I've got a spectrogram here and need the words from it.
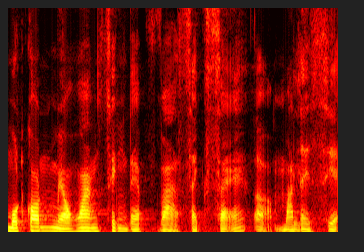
một con mèo hoang xinh đẹp và sạch sẽ ở Malaysia.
